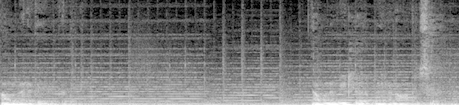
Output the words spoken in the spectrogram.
அவங்க மேலே கை வைக்காது நான் ஒன்று வீட்டில் இருப்பேன் நான் ஆஃபீஸில் இருப்பேன்.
